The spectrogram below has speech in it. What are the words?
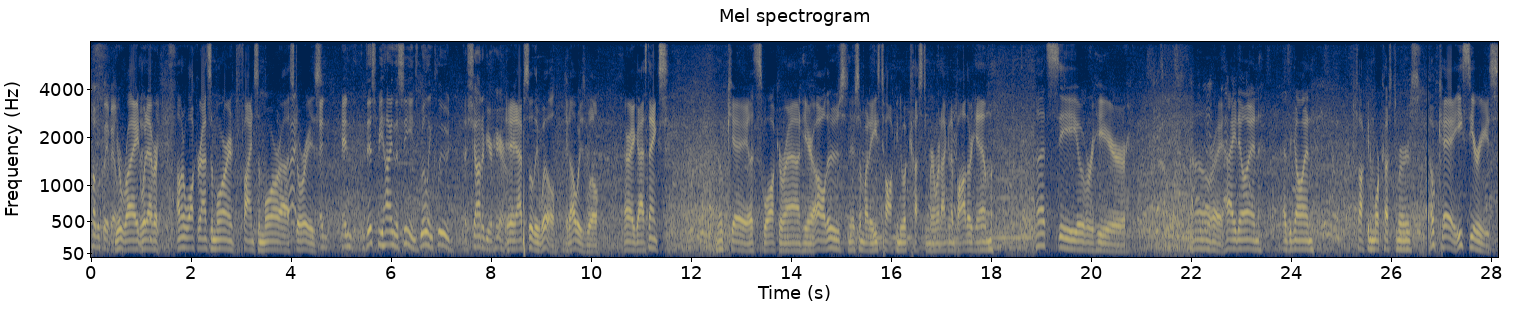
publicly available. You're right. Whatever. I'm gonna walk around some more and find some more uh, stories. And and this behind the scenes will include a shot of your hair. It absolutely will. It always will. All right, guys. Thanks. Okay, let's walk around here. Oh, there's there's somebody. He's talking to a customer. We're not gonna bother him. Let's see over here. All right. How you doing? How's it going? Talking to more customers. Okay, E Series.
